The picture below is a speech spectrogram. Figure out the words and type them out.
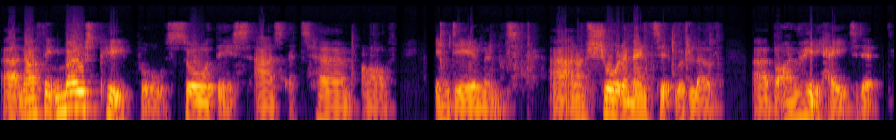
Uh, now, I think most people saw this as a term of endearment, uh, and I'm sure they meant it with love. Uh, but I really hated it.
